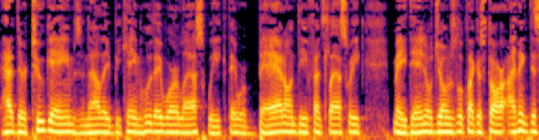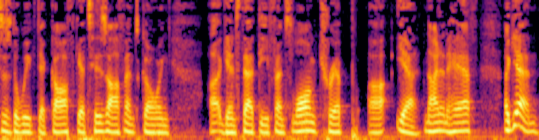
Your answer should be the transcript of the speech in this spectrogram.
had their two games and now they became who they were last week. They were bad on defense last week, made Daniel Jones look like a star. I think this is the week that Goff gets his offense going uh, against that defense. Long trip. Uh, yeah, nine and a half. Again,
